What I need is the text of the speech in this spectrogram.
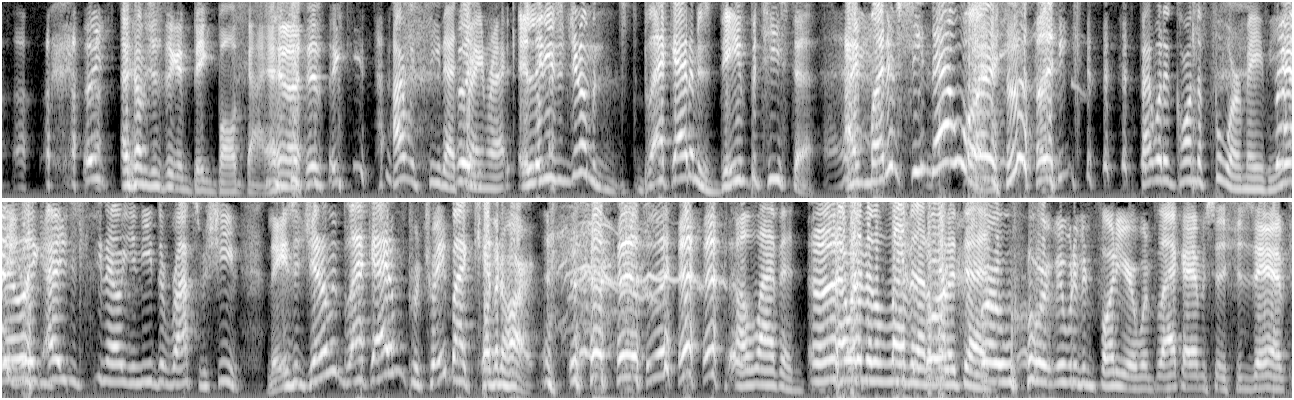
like, I'm just thinking big bald guy. I would see that Like, train wreck. Ladies and gentlemen, Black Adam is Dave Batista. I might have seen that one. like, That would have gone to four, maybe. You know, like I just, you know, you need the Rock's machine. Ladies and gentlemen, Black Adam portrayed by Kevin Hart. eleven. that would have been eleven out of one of ten. Or, or it would have been funnier when Black Adam says Shazam,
